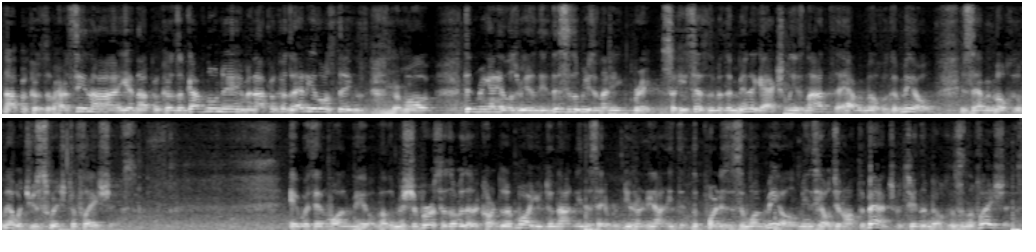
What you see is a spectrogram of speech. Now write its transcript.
not because of Har Sinai, and not because of Gavnunim, and not because of any of those things. Mm-hmm. The Ramah didn't bring any of those reasons. This is the reason that he brings. So he says the, the minig actually is not to have a milchik meal, is to have a milchik meal which you switch to fleshiks within one meal. Now the Mechaber says over there, according to the you do not need to say. You don't, need to, the point is, it's in one meal. It means he holds you don't have to bench between the milks and the fleshiks.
